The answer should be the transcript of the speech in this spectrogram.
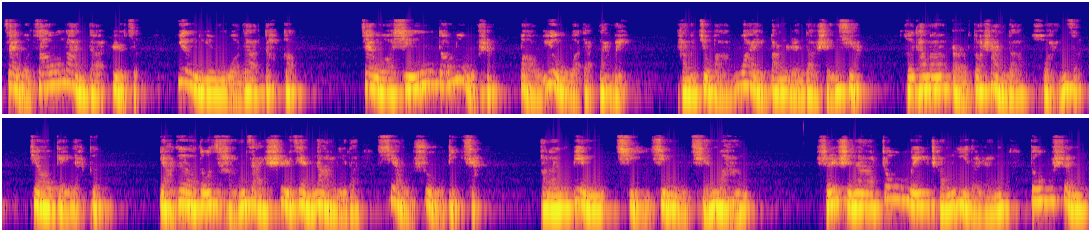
在我遭难的日子应允我的祷告，在我行的路上保佑我的那位。他们就把外邦人的神像和他们耳朵上的环子交给雅各。雅各都藏在事件那里的橡树底下，他们便起行前往。神使那周围城邑的人都甚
